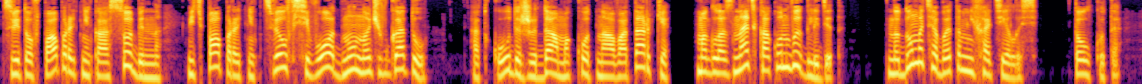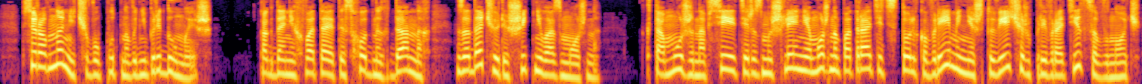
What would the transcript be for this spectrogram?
Цветов папоротника особенно, ведь папоротник цвел всего одну ночь в году. Откуда же дама-кот на аватарке могла знать, как он выглядит? Но думать об этом не хотелось. Толку-то. Все равно ничего путного не придумаешь. Когда не хватает исходных данных, задачу решить невозможно. К тому же на все эти размышления можно потратить столько времени, что вечер превратится в ночь,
